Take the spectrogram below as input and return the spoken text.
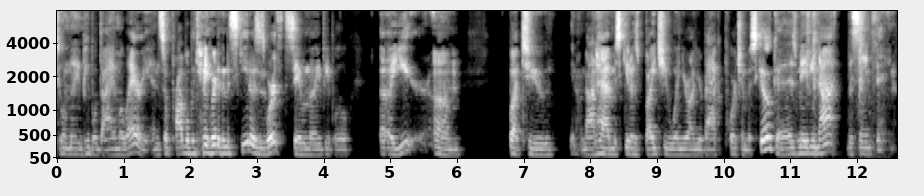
to a million people die of malaria. And so probably getting rid of the mosquitoes is worth to save a million people a, a year. Um, but to you know, not have mosquitoes bite you when you're on your back porch in Muskoka is maybe not the same thing.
